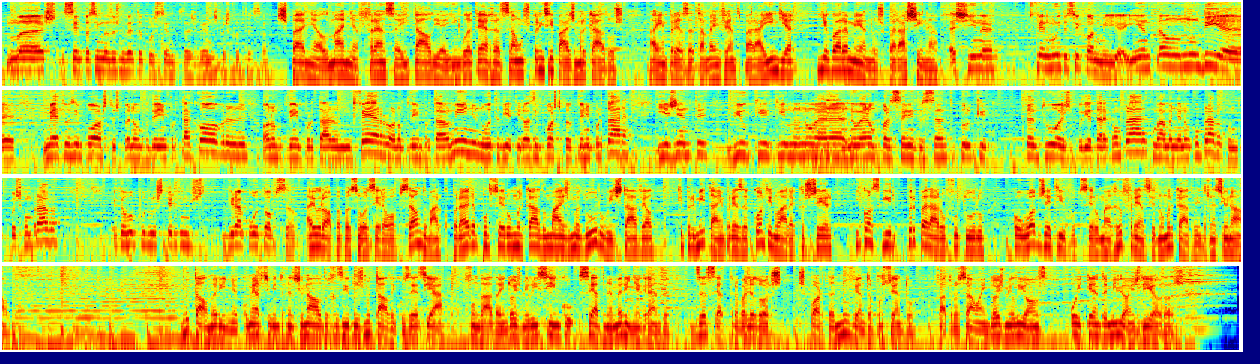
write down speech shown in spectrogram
mas sempre acima dos 90% das vendas para exportação. Espanha, Alemanha, França, Itália e Inglaterra são os principais mercados. A empresa também vende para a Índia e agora menos para a China. A China defende muito a sua economia e então num dia mete uns impostos para não poder importar cobre, ou não poder importar ferro, ou não poder importar alumínio, no outro dia tira os impostos para poder importar e a gente viu que aquilo não era, não era um parceiro interessante porque tanto hoje podia estar a comprar, como amanhã não comprava, como depois comprava. Acabou por nos ter que nos virar para outra opção. A Europa passou a ser a opção de Marco Pereira por ser um mercado mais maduro e estável que permita à empresa continuar a crescer e conseguir preparar o futuro com o objetivo de ser uma referência no mercado internacional. Metal Marinha Comércio Internacional de Resíduos Metálicos SA, fundada em 2005, sede na Marinha Grande, 17 trabalhadores, exporta 90%, faturação em 2011, 80 milhões de euros.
